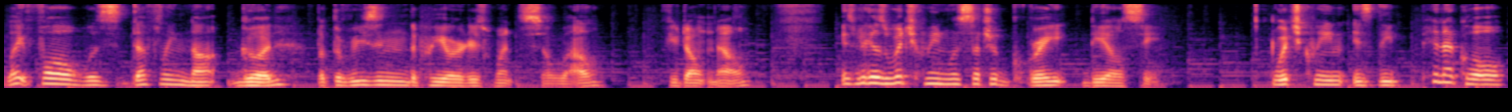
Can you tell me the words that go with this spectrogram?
Lightfall was definitely not good, but the reason the pre-orders went so well, if you don't know, is because Witch Queen was such a great DLC. Witch Queen is the pinnacle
